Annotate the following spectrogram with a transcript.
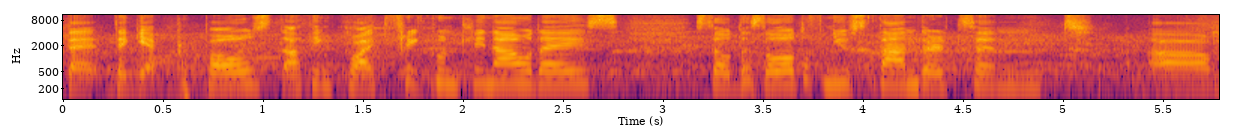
that they get proposed, I think, quite frequently nowadays. So there's a lot of new standards and um,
